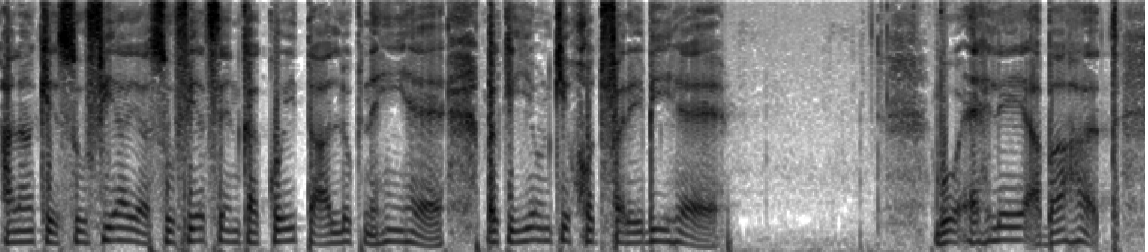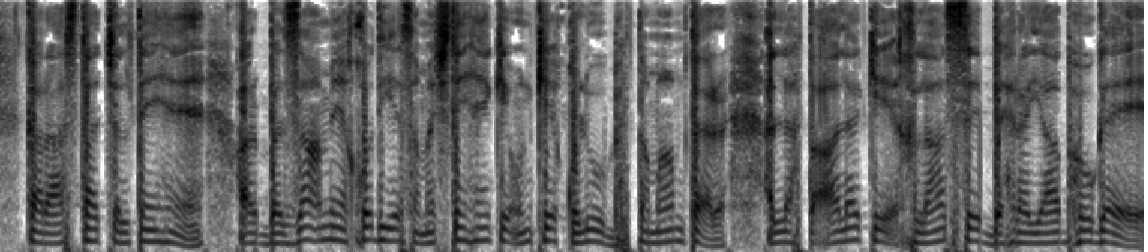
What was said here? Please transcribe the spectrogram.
حالانکہ صوفیہ یا صوفیت سے ان کا کوئی تعلق نہیں ہے، بلکہ یہ ان کی خود فریبی ہے۔ وہ اہل اباہت کا راستہ چلتے ہیں اور بزا میں خود یہ سمجھتے ہیں کہ ان کے قلوب تمام تر اللہ تعالی کے اخلاص سے بہریاب ہو گئے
